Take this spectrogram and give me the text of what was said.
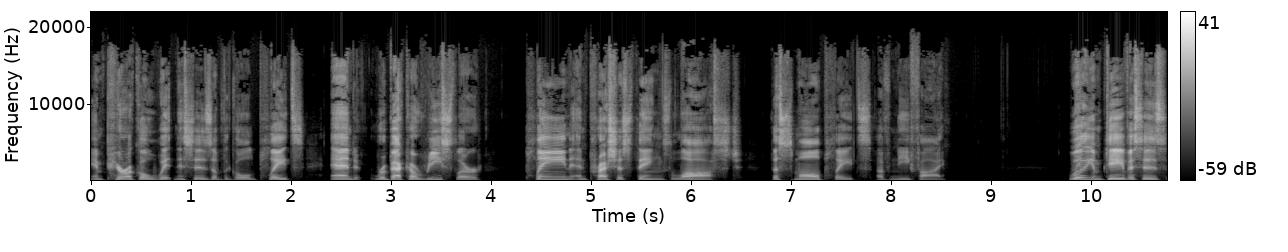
Empirical Witnesses of the Gold Plates, and Rebecca Riesler, Plain and Precious Things Lost, the Small Plates of Nephi. William Davis's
